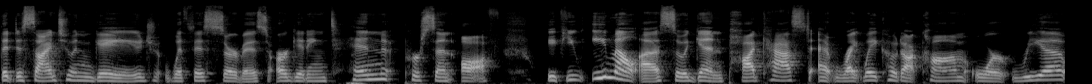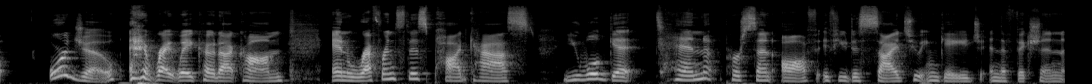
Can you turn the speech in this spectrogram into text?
that decide to engage with this service are getting 10% off. If you email us, so again, podcast at writewayco.com or Ria or Joe at writewayco.com and reference this podcast, you will get 10% off if you decide to engage in the fiction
